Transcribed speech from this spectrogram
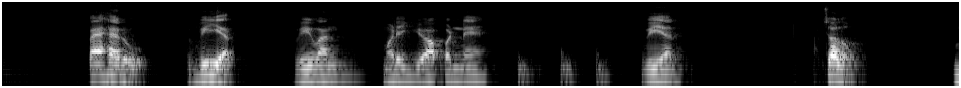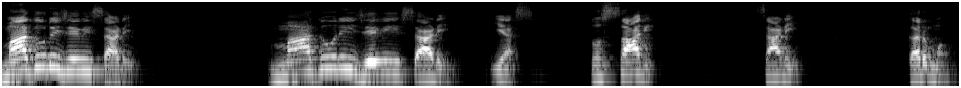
પહેરવું વિયર. વી1 મળી ગયો આપણને. વિયર. ચલો. માધુરી જેવી સાડી. માધુરી જેવી સાડી. યસ તો સારી. સાડી. કર્મ.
